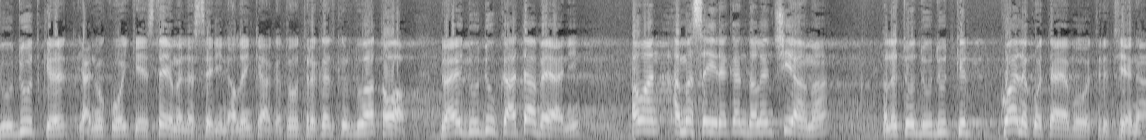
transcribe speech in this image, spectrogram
دودود كرد يعني وكو هيك يستيمل السرين الله إنك أكتو تركت كردوها طواف دعاي دودوب كعتا بياني ئەوان ئەمە سەیرەکەن دەڵێن چیامە دەڵێت تۆ دوودود کرد کوا لە کۆتایە بەوە ترتێنا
